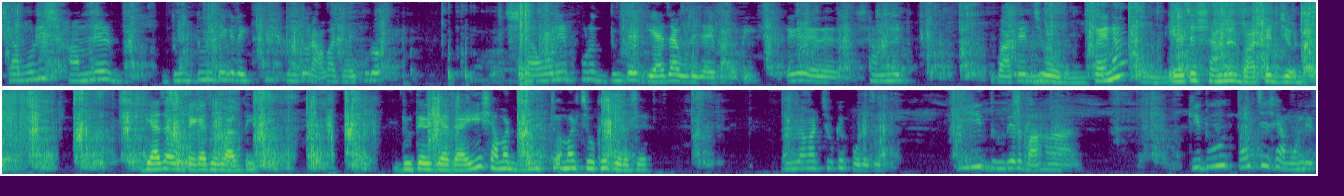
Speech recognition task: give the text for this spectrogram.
শ্যামলির সামনের দুধ দুইতে গেলে কি সুন্দর আওয়াজ হয়, পুরো শ্যামলির পুরো দুধের গ্যাজা উঠে যায় বালতি। দেখে সামনের বাটের জোর, তাই না? এ হচ্ছে সামনের বাটের জোর। গ্যাজা উঠে গেছে বালতি। দুধের গ্যাজা। ইস, আমার দুধ আমার চোখে পড়েছে। দুধ আমার চোখে পড়েছে। কি দুধের বাহার। কি দুধ পড়ছে শ্যামলের।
